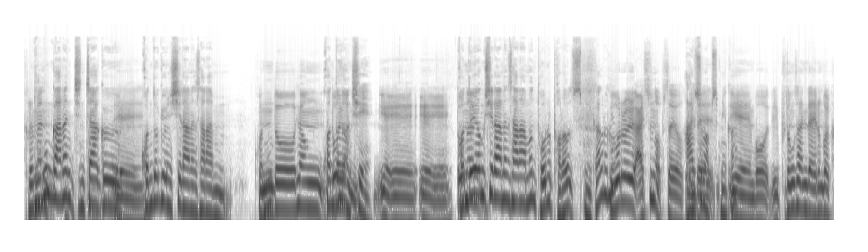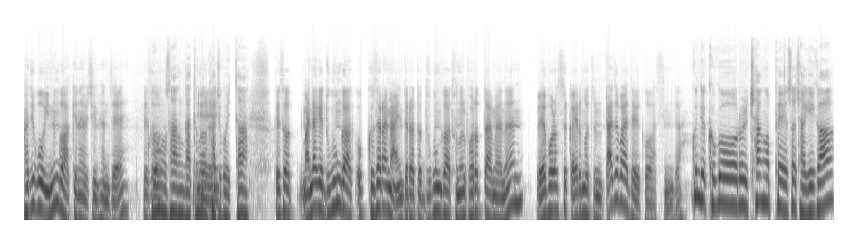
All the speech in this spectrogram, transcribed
그러면 누군가는 진짜 그 예. 권도균 씨라는 사람, 권도형 권도영 씨. 예, 예, 예, 예. 권도영 씨라는 사람은 돈을 벌었습니까? 그러면? 그거를 알 수는 없어요. 알 수는 없습니까? 예, 뭐이 부동산이다 이런 걸 가지고 있는 것 같긴 해요 지금 현재. 그래서 부동산 같은 걸 예. 가지고 있다. 그래서 만약에 누군가 꼭그 사람이 아니더라도 누군가 돈을 벌었다면은 왜 벌었을까 이런 것 좀 따져봐야 될 것 같습니다. 근데 그거를 창업해서 자기가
